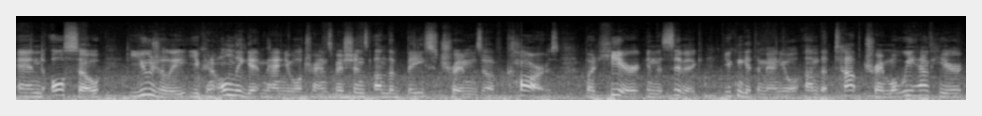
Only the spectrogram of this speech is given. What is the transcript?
And also, usually you can only get manual transmissions on the base trims of cars. But here in the Civic, you can get the manual on the top trim, what we have here,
